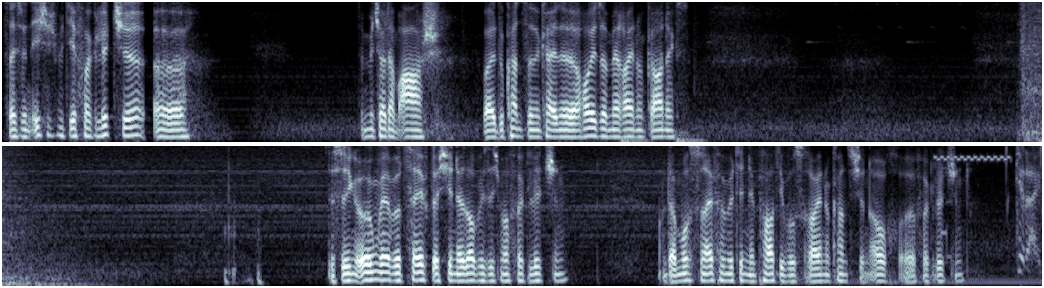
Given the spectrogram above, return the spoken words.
Das heißt, wenn ich mich mit dir verglitsche, äh, dann bin ich halt am Arsch. Weil du kannst dann in keine Häuser mehr rein und gar nichts. Deswegen irgendwer wird safe gleich hier in der Lobby sich mal verglitschen. Und da musst du einfach mit in den Partybus rein und kannst dich dann auch äh, verglitschen. G'day.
